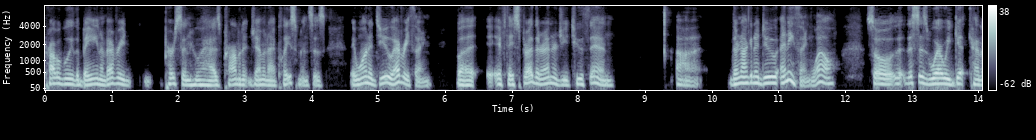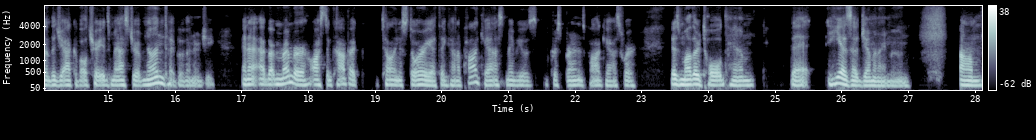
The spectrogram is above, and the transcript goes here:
probably the bane of every person who has prominent Gemini placements is they want to do everything, but if they spread their energy too thin, uh, they're not going to do anything. Well. So th- this is where we get kind of the jack of all trades, master of none type of energy. And I, I remember Austin Coppock telling a story, I think on a podcast, maybe it was Chris Brennan's podcast, where his mother told him that he has a Gemini moon um,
